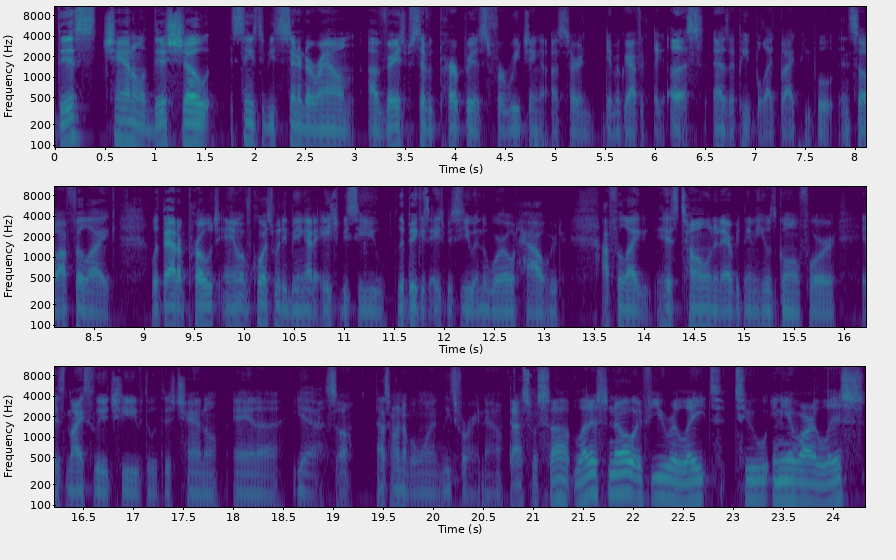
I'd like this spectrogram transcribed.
this channel, this show seems to be centered around a very specific purpose for reaching a certain demographic, like us as a people, like black people. And so I feel like with that approach, and of course with it being at HBCU, the biggest HBCU in the world, Howard, I feel like his tone and everything he was going for is nicely achieved with this channel. And uh yeah, so that's my number one, at least for right now. That's what's up. Let us know if you relate to any of our lists.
